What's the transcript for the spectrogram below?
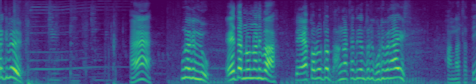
নাকি রে? হ্যাঁ। শুনে গেলু এই তো নুন আনিবা। তো এত রোদ ভাঙা ছাতি কেন তুই ঘুরে বেড়াইস? ভাঙ্গা ছাতি?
